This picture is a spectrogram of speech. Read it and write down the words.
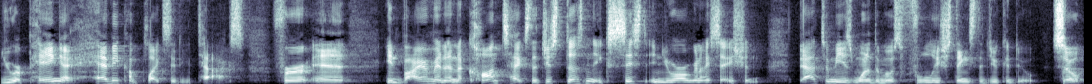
You are paying a heavy complexity tax for an environment and a context that just doesn't exist in your organization. That to me is one of the most foolish things that you can do. So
